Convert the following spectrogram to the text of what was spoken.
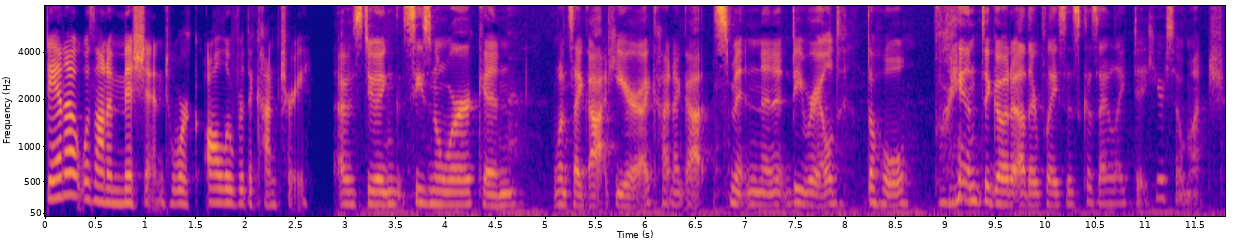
Dana was on a mission to work all over the country. I was doing seasonal work, and once I got here, I kind of got smitten and it derailed the whole plan to go to other places because I liked it here so much.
